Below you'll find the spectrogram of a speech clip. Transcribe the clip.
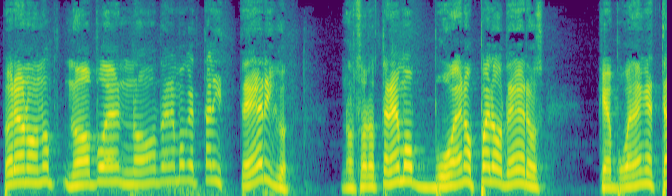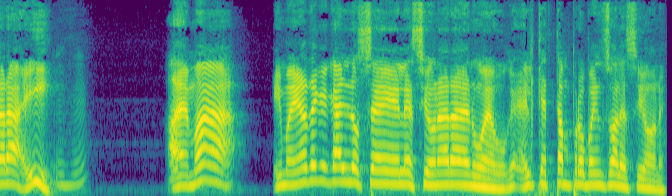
Pero no, no, no, puede- no tenemos que estar histéricos. Nosotros tenemos buenos peloteros que pueden estar ahí. Además, imagínate que Carlos se lesionara de nuevo, que él que es tan propenso a lesiones.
